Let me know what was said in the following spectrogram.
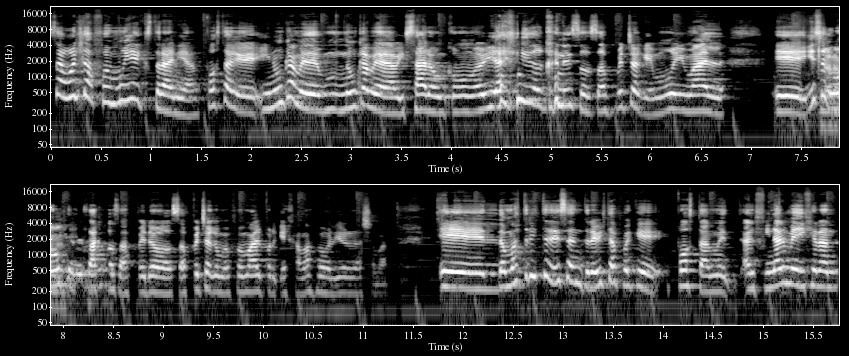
Esa vuelta fue muy extraña, posta que, y nunca me, nunca me avisaron cómo me había ido con eso, sospecho que muy mal. Eh, y eso que me gustan esas cosas, pero sospecho que me fue mal porque jamás me volvieron a llamar. Eh, lo más triste de esa entrevista fue que, posta, me- al final me dijeron,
